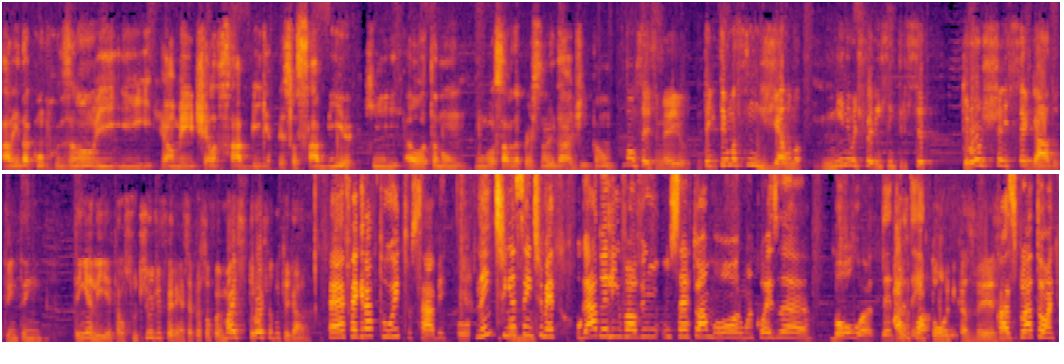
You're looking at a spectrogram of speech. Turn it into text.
além da confusão e, e realmente ela sabia, a pessoa sabia que a outra não, não gostava da personalidade, então Dá um 6,5. Tem, tem uma singela, uma mínima diferença entre ser trouxa e ser gado. Tem, tem, tem ali aquela sutil diferença. A pessoa foi mais trouxa do que gado. É, foi gratuito, sabe? Nem tinha sentimento. O gado, ele envolve um, um certo amor, uma coisa boa dentro Quase dele. platônica às vezes. Quase platônico.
